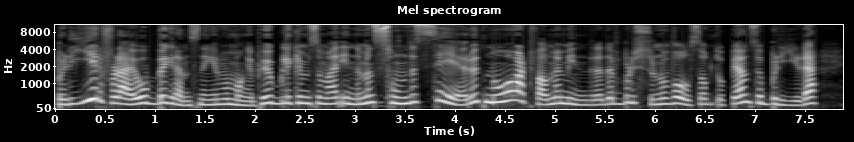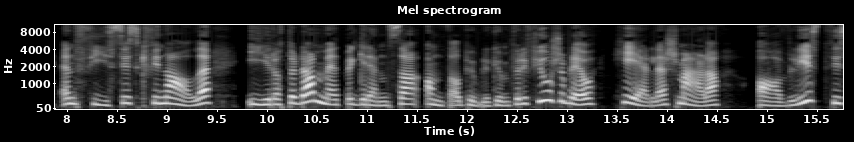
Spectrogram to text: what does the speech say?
blir, for det er jo begrensninger hvor mange publikum som er inne, men sånn det ser ut nå, i hvert fall med mindre det blusser noe voldsomt opp igjen, så blir det en fysisk finale i Rotterdam med et begrensa antall publikum. For i fjor så ble jo hele smæla avlyst til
